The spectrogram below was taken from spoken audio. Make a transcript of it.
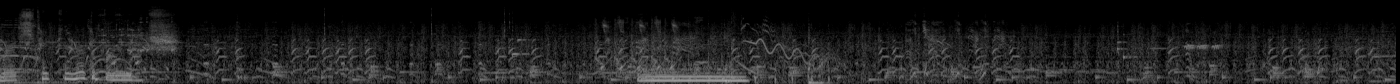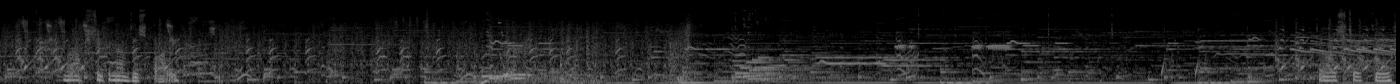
Let's take care of the bridge. And... Well, you can have this body. Take this.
